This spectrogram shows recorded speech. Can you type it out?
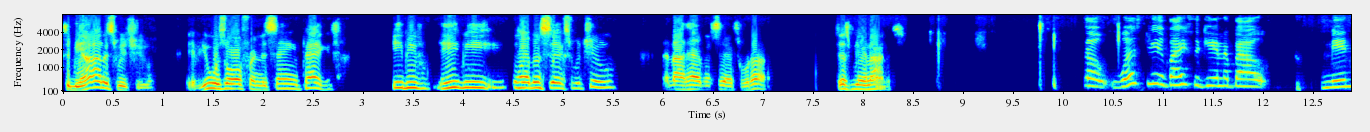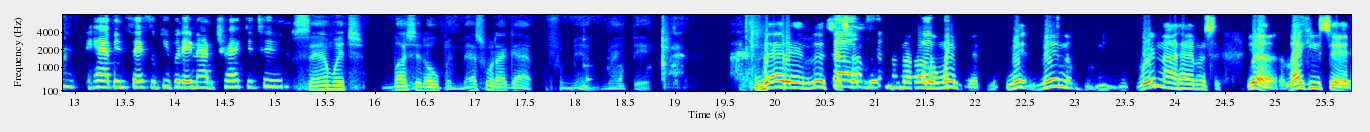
to be honest with you, if you was offering the same package, he be he be having sex with you and not having sex with her. Just being honest. So, what's the advice again about men having sex with people they're not attracted to? Sandwich, bust it open. That's what I got from him right there. That and listen, So, stop listening to other women. Men, men, we're not having. se- Yeah, like he said,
